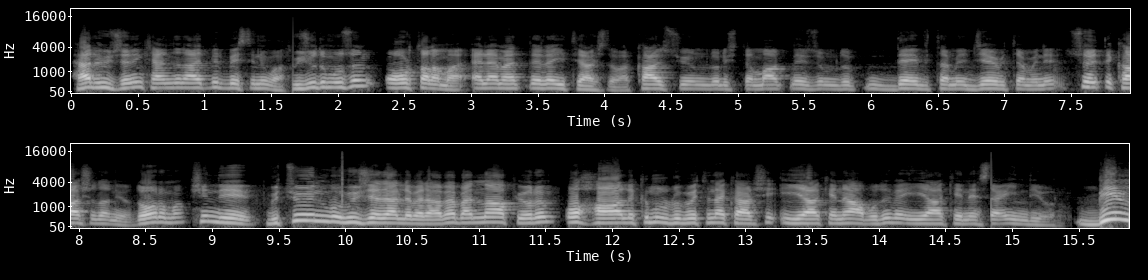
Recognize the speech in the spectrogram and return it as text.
Her hücrenin kendine ait bir besini var. Vücudumuzun ortalama elementlere ihtiyaçları var. Kalsiyumdur, işte magnezyumdur, D vitamini, C vitamini sürekli karşılanıyor. Doğru mu? Şimdi bütün bu hücrelerle beraber ben ne yapıyorum? O Halık'ımın rububetine karşı İyyâke na'budu ve İyyâke nesta'in diyorum. Bir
